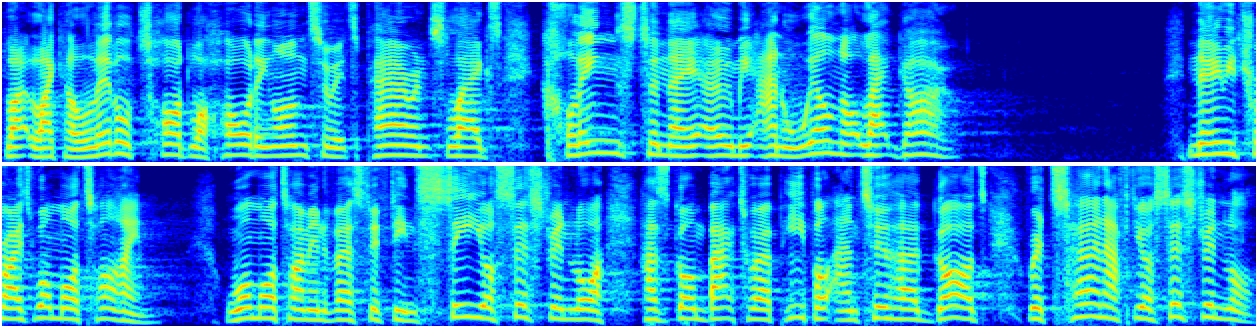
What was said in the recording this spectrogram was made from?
like, like a little toddler holding on to its parents' legs, clings to Naomi and will not let go. Naomi tries one more time. One more time in verse 15 See, your sister in law has gone back to her people and to her gods. Return after your sister in law.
